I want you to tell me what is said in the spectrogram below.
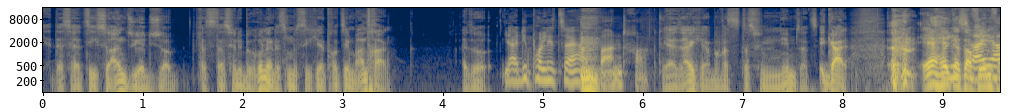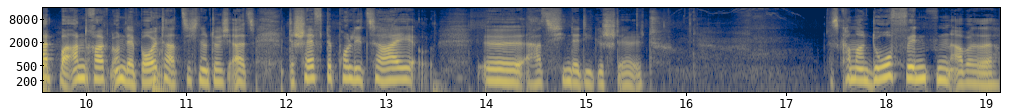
Ja, das hört sich so an. Was ist das für eine Begründung? Das muss ich ja trotzdem beantragen. Also, ja, die Polizei hat beantragt. Ja, sage ich, aber was ist das für ein Nebensatz? Egal. er hält das auf jeden Fall. Die Polizei hat beantragt und der Beuth hat sich natürlich als der Chef der Polizei äh, hat sich hinter die gestellt. Das kann man doof finden, aber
